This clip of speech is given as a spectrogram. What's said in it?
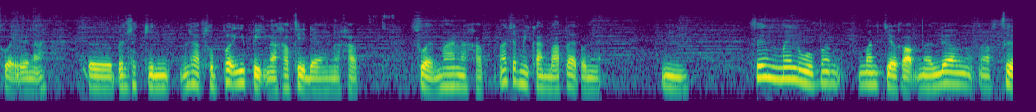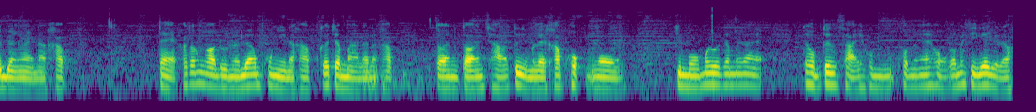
สวยเลยนะเออเป็นสกินระดับซูเปอร์อีพิกนะครับสีแดงนะครับ สวยมากนะครับ น่าจะมีการบัฟแหละตัวเนี้ยอืมซึ่งไม่รู้มันมันเกี่ยวกับในเรื่องสืบยังไงนะครับ แต่ก็ต้องรอดูในเรื่องพรุ่งนี้นะครับ ก็จะมาแล้วนะครับ ตอนตอนเช้าตื่นมาเลยครับหกโมงกี่โมงไม่รู้จะไม่ได้ แต่ผมตื่นสายผมผมยังไงผมก็ไม่ซีเรียสอยู่แล้ว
